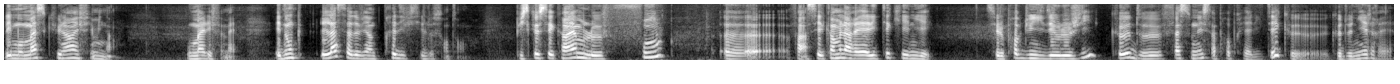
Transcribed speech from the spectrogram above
les mots masculins et féminins, ou mâle et femelle. Et donc là, ça devient très difficile de s'entendre, puisque c'est quand même le fond, euh, enfin, c'est quand même la réalité qui est niée. C'est le propre d'une idéologie que de façonner sa propre réalité, que, que de nier le réel.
